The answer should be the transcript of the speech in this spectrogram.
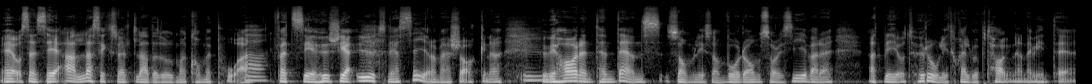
eh, och sen säga alla sexuellt laddade ord man kommer på. För att se hur ser jag ut när jag säger de här sakerna. För vi har en tendens som liksom vård och omsorgsgivare att bli otroligt självupptagna när vi inte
